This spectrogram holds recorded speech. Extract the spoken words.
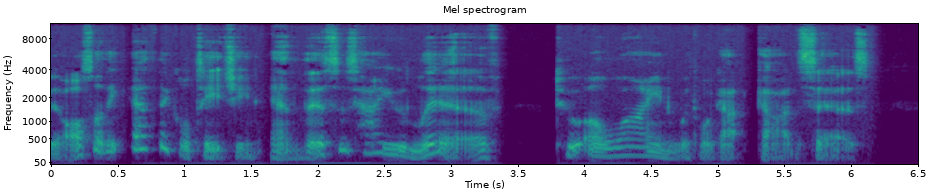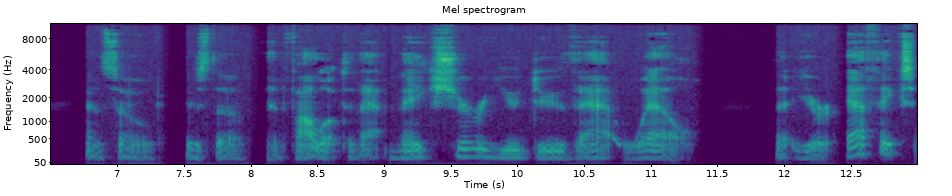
but also the ethical teaching. And this is how you live to align with what God, says. And so is the and follow up to that. Make sure you do that well. That your ethics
